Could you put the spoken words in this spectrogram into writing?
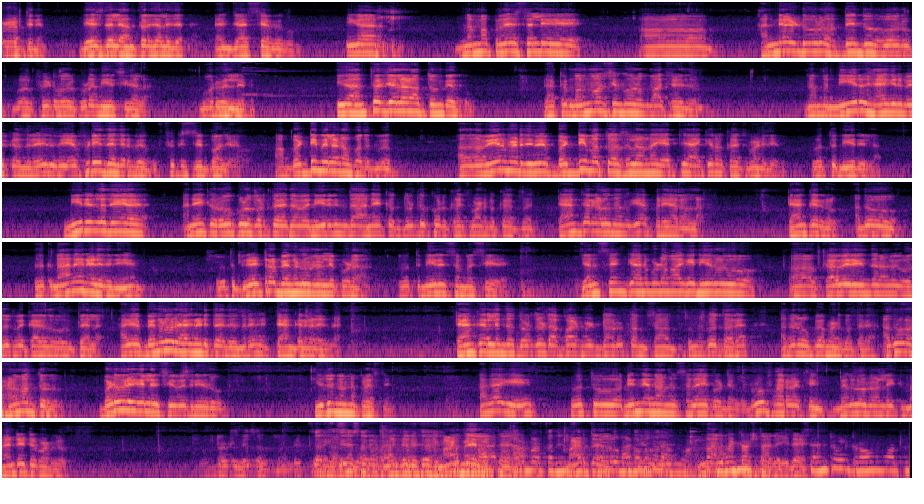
ಓಡಾಡ್ತೀನಿ. ದೇಶದಲ್ಲಿ ಅಂತರ್ಜಲ ಜಾಸ್ತಿ ಆಗಬೇಕು. ಈಗ ನಮ್ಮ ಪ್ರದೇಶದಲ್ಲಿ ಹನ್ನೆರಡು ನೂರು ಹದಿನೈದು ನೂರು ಹೋದ್ರು ಫೀಟ್ ಹೋದ್ರು ಕೂಡ ನೀರು ಸಿಗಲ್ಲ, ಬೋರ್ವೆಲ್ ನೀರು. ಈಗ ಅಂತರ್ಜಲ ನಾವು ತುಂಬಬೇಕು. ಡಾಕ್ಟರ್ ಮನಮೋಹನ್ ಸಿಂಗ್ ಅವರು ಮಾತು ಹೇಳಿದರು. ನಮ್ಮ ನೀರು ಹೇಗಿರ್ಬೇಕಂದ್ರೆ, ಇದು ಎಫ್ ಡಿ ಇದ್ದಂಗೆ ಫಿಕ್ಸ್ ಡಿಪಾಸಿಟ್ ಆ ಬಡ್ಡಿ ಮೇಲೆ ನಾವು ಬದುಕಬೇಕು. ಅದು ನಾವೇನ್ ಮಾಡಿದೀವಿ, ಬಡ್ಡಿ ಮತ್ತು ಅಸಲನ್ನ ಎತ್ತಿ ಹಾಕಿ ನಾವು ಖರ್ಚು ಮಾಡಿದೀವಿ. ಇವತ್ತು ನೀರಿಲ್ಲ. ನೀರಿಲ್ಲದೆ ಅನೇಕ ರೋಗಗಳು ಬರ್ತಾ ಇದ್ದಾವೆ, ನೀರಿನಿಂದ ಅನೇಕ ದುಡ್ಡು ಕೊಟ್ಟು ಖರ್ಚು ಮಾಡಬೇಕಾಗ್ತದೆ. ಟ್ಯಾಂಕರ್ಗಳು ನಮಗೆ ಪರಿಹಾರ ಅಲ್ಲ. ಟ್ಯಾಂಕರ್ಗಳು. ಅದು, ಅದಕ್ಕೆ ನಾನೇನು ಹೇಳಿದ್ದೀನಿ, ಇವತ್ತು ಗ್ರೇಟರ್ ಬೆಂಗಳೂರಿನಲ್ಲಿ ಕೂಡ ಇವತ್ತು ನೀರಿನ ಸಮಸ್ಯೆ ಇದೆ. ಜನಸಂಖ್ಯೆ ಅನುಗುಣವಾಗಿ ನೀರು ಕಾವೇರಿಯಿಂದ ನಮಗೆ ಒದಗಬೇಕಾಗೋದು ಹೋಗ್ತಾ ಇಲ್ಲ. ಹಾಗೆ ಬೆಂಗಳೂರು ಹೇಗೆ ನಡೀತಾ ಇದೆ ಅಂದ್ರೆ ಟ್ಯಾಂಕರ್ಗಳಿಂದ. ಟ್ಯಾಂಕರ್ಲಿಂದ ದೊಡ್ಡ ದೊಡ್ಡ ಅಪಾರ್ಟ್ಮೆಂಟ್ ಅವರು ತಮ್ಮ ತುಂಬಿಸ್ಕೋತಾರೆ ಅದನ್ನು ಉಪಯೋಗ ಮಾಡ್ಕೋತಾರೆ ಅದು ಹಣವಂತರದು. ಬಡವರಿಗೆಲ್ಲ ಸಿಗಬೇಕು ನೀರು. ಇದು ನನ್ನ ಪ್ರಶ್ನೆ. ಹಾಗಾಗಿ ಇವತ್ತು ನಿನ್ನೆ ನಾನು ಸಲಹೆ ಕೊಟ್ಟೆ. ರೂಫ್ ಹಾರ್ವೆಸ್ಟಿಂಗ್ ಬೆಂಗಳೂರಿನಲ್ಲಿ ಮ್ಯಾಂಡೇಟ್ ಮಾಡಬೇಕು. ಮಾಡ್ತಾ ಇಲ್ಲ ಮಾಡ್ತಾ ಇಲ್ಲ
